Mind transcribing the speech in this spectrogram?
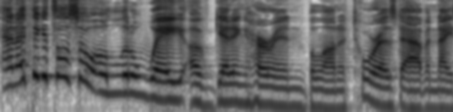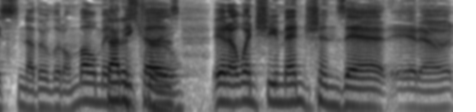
And I think it's also a little way of getting her and B'Elanna Torres to have a nice another little moment That is because true. you know when she mentions it, you know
